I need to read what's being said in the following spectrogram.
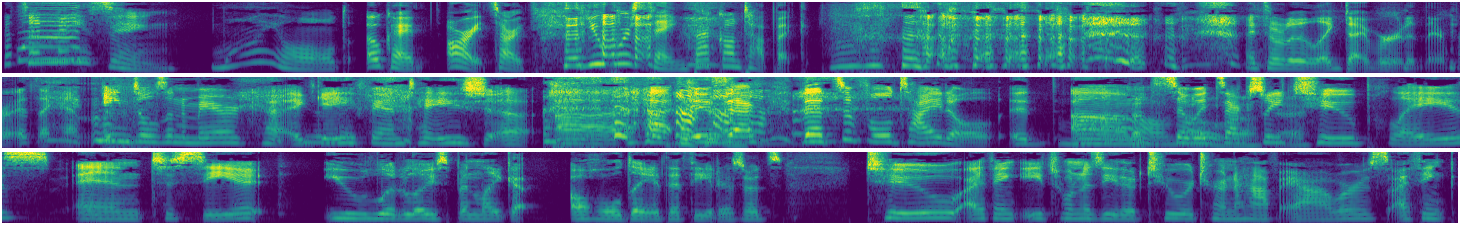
That's amazing. Wild. Okay. All right. Sorry. You were saying back on topic. I totally like diverted there for a second. Angels in America, a gay fantasia. Uh, is act- that's a full title. It, um, That's- so it's oh, actually okay. two plays, and to see it, you literally spend like a, a whole day at the theater. So it's two. I think each one is either two or two and a half hours. I think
